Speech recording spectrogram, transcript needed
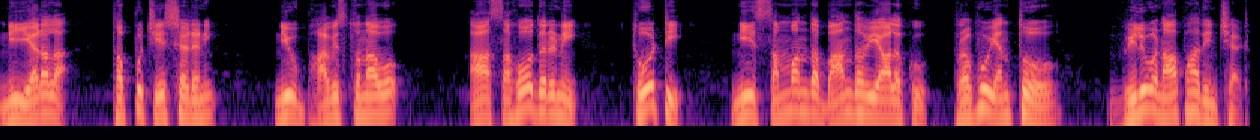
నీ ఎడల తప్పు చేశాడని నీవు భావిస్తున్నావో? ఆ సహోదరుని తోటి నీ సంబంధ బాంధవ్యాలకు ప్రభు ఎంతో విలువనాపాదించాడు.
